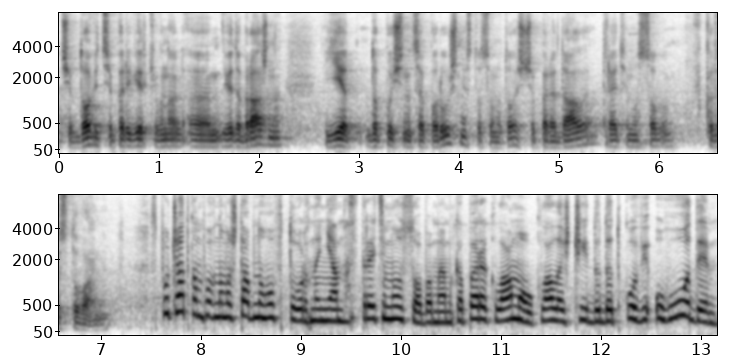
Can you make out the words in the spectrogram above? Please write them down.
чи в довідці перевірки воно е, відображено. Є допущено це порушення стосовно того, що передали третім особам в користування. З початком повномасштабного вторгнення з третіми особами МКП «Реклама» уклала ще й додаткові угоди.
